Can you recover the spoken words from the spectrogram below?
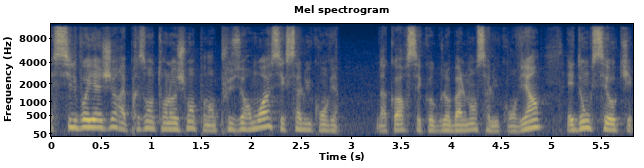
si le voyageur est présent dans ton logement pendant plusieurs mois, c'est que ça lui convient. D'accord C'est que globalement, ça lui convient. Et donc, c'est OK.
